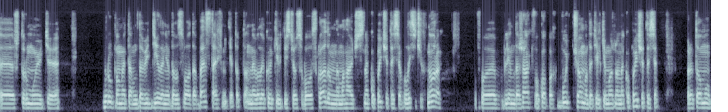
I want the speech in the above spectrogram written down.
е, штурмують е, групами там до відділення до взвода без техніки, тобто невеликою кількістю особового складу, намагаючись накопичитися в лисячих норах, в бліндажах, в окопах, будь-чому, де тільки можна накопичитися. При тому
